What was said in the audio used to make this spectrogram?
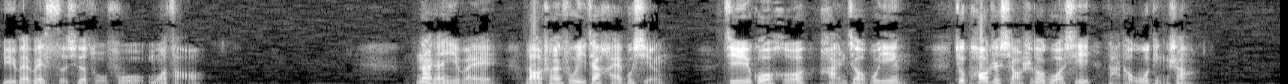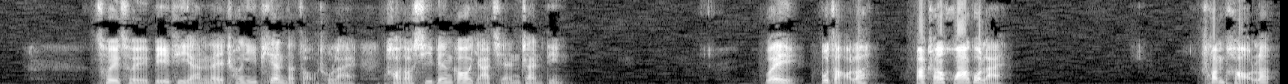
预备为死去的祖父磨澡。那人以为老船夫一家还不醒，急于过河，喊叫不应，就抛掷小石头过溪，打到屋顶上。翠翠鼻涕眼泪成一片的走出来，跑到溪边高崖前站定。喂，不早了，把船划过来。船跑了。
